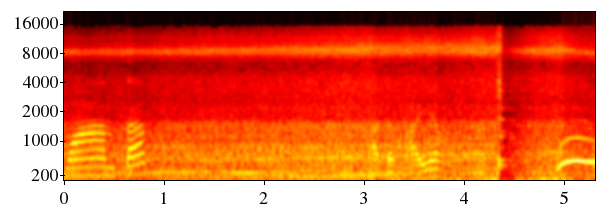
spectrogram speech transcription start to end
Mantap. Adem ayam. Woo!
